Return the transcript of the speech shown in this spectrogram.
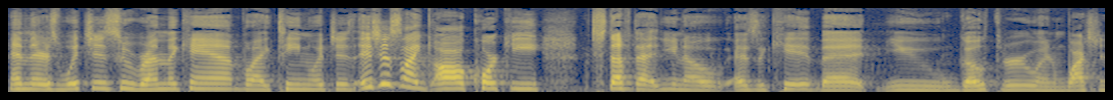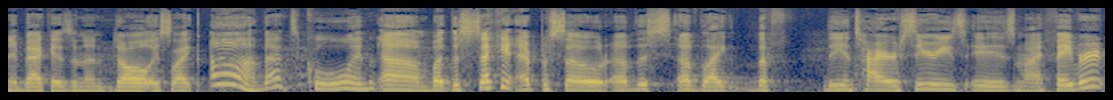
and there's witches who run the camp like teen witches it's just like all quirky stuff that you know as a kid that you go through and watching it back as an adult it's like oh that's cool and um but the second episode of this of like the the entire series is my favorite.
